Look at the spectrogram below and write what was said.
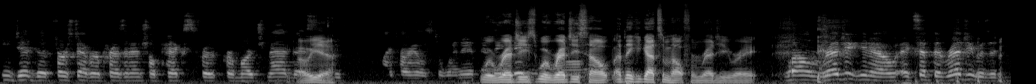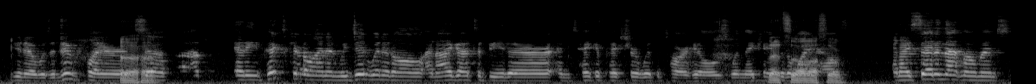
he did the first ever presidential picks for, for March Madness. Oh yeah. My Tar Heels to win it. With Reggie's with Reggie's help, I think he got some help from Reggie, right? Well, Reggie, you know, except that Reggie was a you know was a Duke player, uh-huh. so uh, and he picked Carolina, and we did win it all, and I got to be there and take a picture with the Tar Heels when they came That's to the White awesome. House. And I said in that moment,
